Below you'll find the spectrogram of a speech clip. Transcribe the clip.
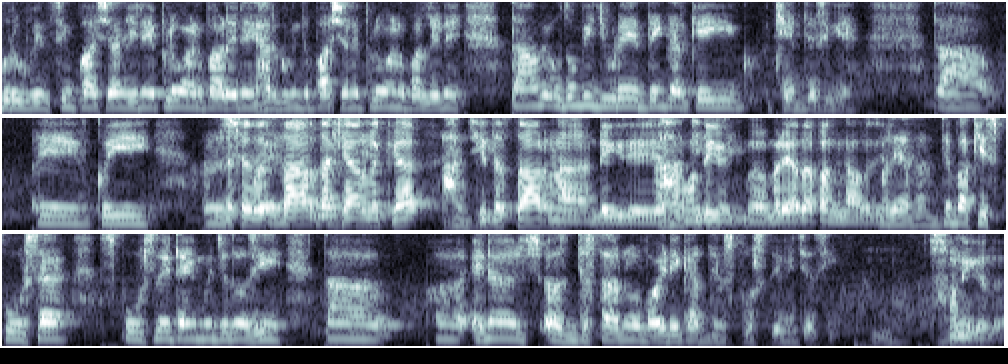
ਗੁਰੂ ਗੋਬਿੰਦ ਸਿੰਘ ਪਾਤਸ਼ਾਹ ਜੀ ਨੇ ਭਲਵਾਨ ਪਾਲੇ ਨੇ ਹਰਗੋਬਿੰਦ ਪਾਤਸ਼ਾਹ ਨੇ ਭਲਵਾਨ ਪਾਲੇ ਨੇ। ਤਾਂ ਵੀ ਉਦੋਂ ਵੀ ਜੁੜੇ ਇਦਾਂ ਹੀ ਕਰਕੇ ਹੀ ਖੇਡਦੇ ਸੀਗੇ। ਤਾਂ ਇਹ ਕੋਈ ਅੱਛਾ ਦਸਤਾਰ ਦਾ ਖਿਆਲ ਰੱਖਿਆ। ਕਿ ਦਸਤਾਰ ਨਾ ਡਿੱਗ ਜੇ ਉਹਦੀ ਮਰਿਆਦਾ ਭੰਗ ਨਾ ਹੋ ਜੇ। ਮਰਿਆਦਾ। ਤੇ ਬਾਕੀ ਸਪੋਰਟਸ ਹੈ। ਸਪੋਰਟਸ ਦੇ ਟਾਈਮ ਜਦੋਂ ਅਸੀਂ ਤਾਂ ਇਹਨਾਂ ਦਸਤਾਰ ਨੂੰ ਅਵੋਇਡ ਹੀ ਕਰਦੇ ਹਾਂ ਸਪੋਰਟਸ ਦੇ ਵਿੱਚ ਅਸੀਂ। ਸੋਹਣੀ ਗੱਲ।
